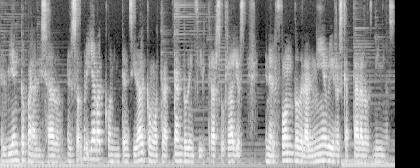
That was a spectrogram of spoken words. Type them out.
el viento paralizado, el sol brillaba con intensidad como tratando de infiltrar sus rayos en el fondo de la nieve y rescatar a los niños.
